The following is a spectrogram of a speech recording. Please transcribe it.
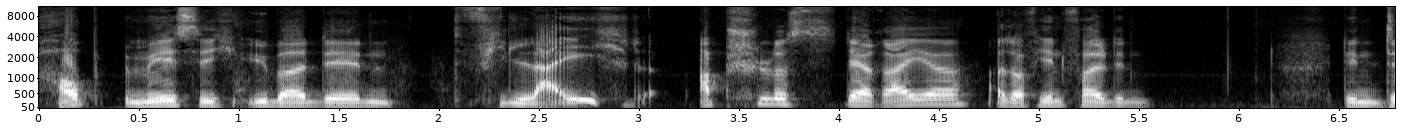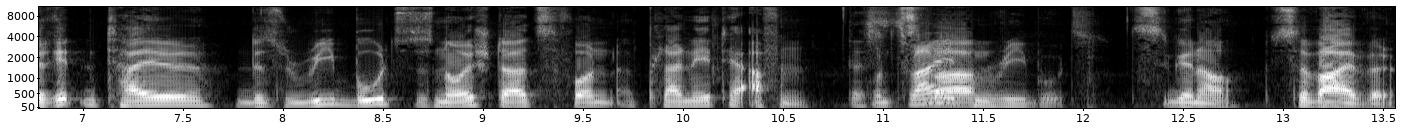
hauptmäßig über den vielleicht Abschluss der Reihe, also auf jeden Fall den, den dritten Teil des Reboots, des Neustarts von Planet der Affen. Des und zweiten Reboots. zwar, genau, Survival.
